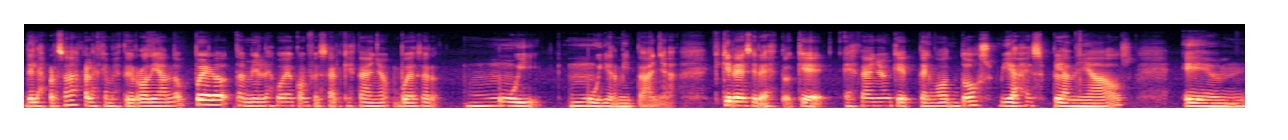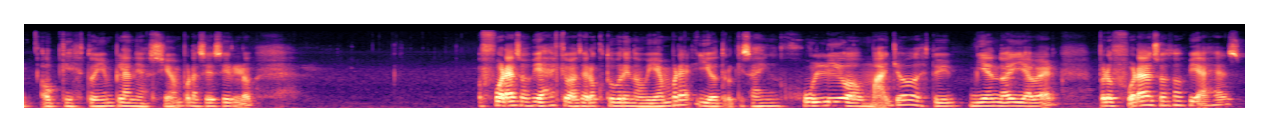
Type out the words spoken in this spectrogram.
de las personas con las que me estoy rodeando, pero también les voy a confesar que este año voy a ser muy, muy ermitaña. ¿Qué quiere decir esto? Que este año que tengo dos viajes planeados, em, o que estoy en planeación, por así decirlo, fuera de esos viajes que va a ser octubre y noviembre y otro quizás en julio o mayo, estoy viendo ahí a ver, pero fuera de esos dos viajes,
